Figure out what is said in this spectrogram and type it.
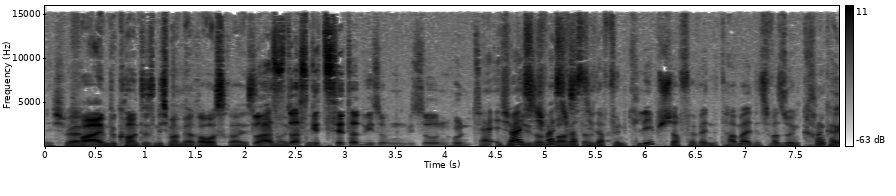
Ich Vor allem, du konntest nicht mal mehr rausreißen. Du hast, du hast gezittert wie so ein, wie so ein Hund. Ja, ich weiß, so ich weiß nicht, was die da für einen Klebstoff verwendet haben, Alter. Das war so ein kranker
